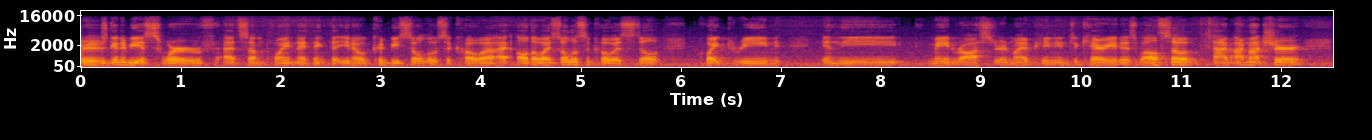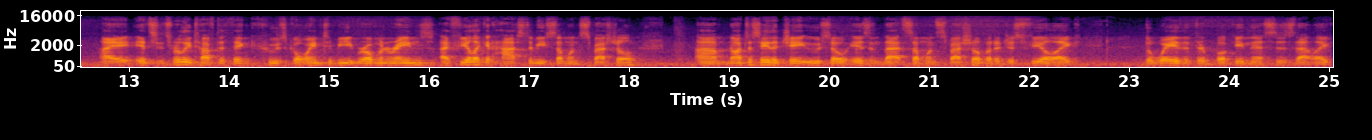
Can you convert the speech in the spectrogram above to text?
there's going to be a swerve at some point, and I think that you know could be Solo Sikoa. I, although I, Solo Sikoa is still quite green in the main roster, in my opinion, to carry it as well. So I'm, I'm not sure. I it's it's really tough to think who's going to beat Roman Reigns. I feel like it has to be someone special. Um, not to say that Jey Uso isn't that someone special, but I just feel like the way that they're booking this is that like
